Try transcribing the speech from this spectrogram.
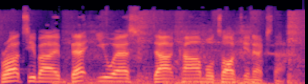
brought to you by BetUS.com. We'll talk to you next time.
